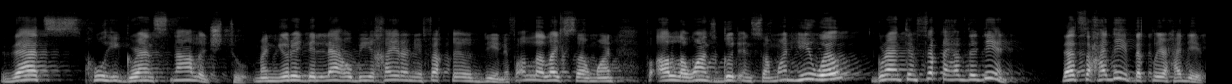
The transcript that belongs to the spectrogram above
that's who He grants knowledge to. Man yuridillahu bi khayran yufaqihu If Allah likes someone, if Allah wants good in someone, He will grant him fiqh of the deen. That's the hadith, the clear hadith.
